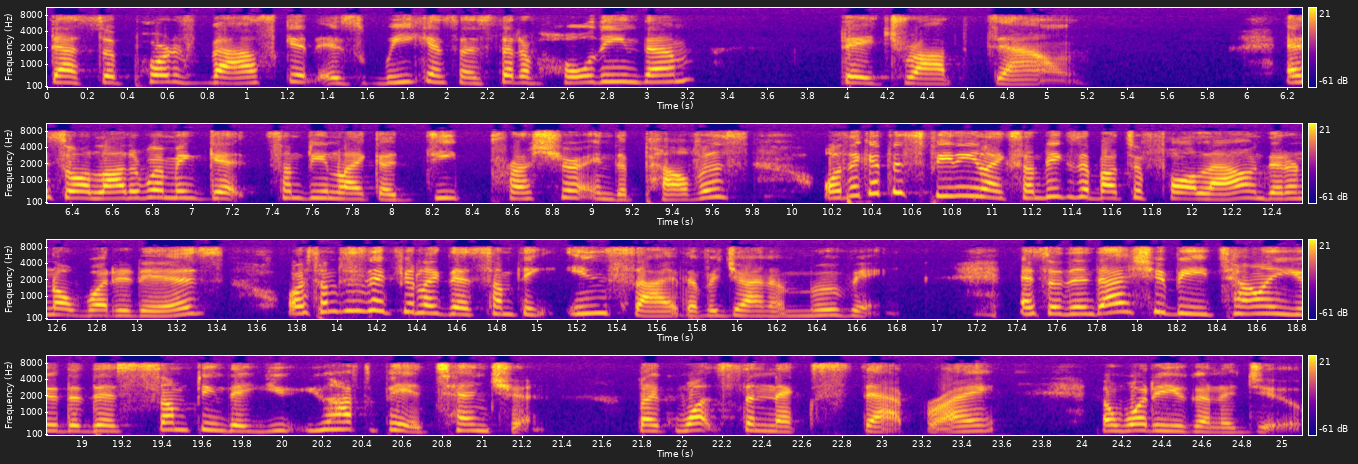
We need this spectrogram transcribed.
that supportive basket is weak. And so instead of holding them, they drop down. And so a lot of women get something like a deep pressure in the pelvis, or they get this feeling like something's about to fall out and they don't know what it is, or sometimes they feel like there's something inside the vagina moving. And so then that should be telling you that there's something that you, you have to pay attention. Like, what's the next step, right? And what are you going to do?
